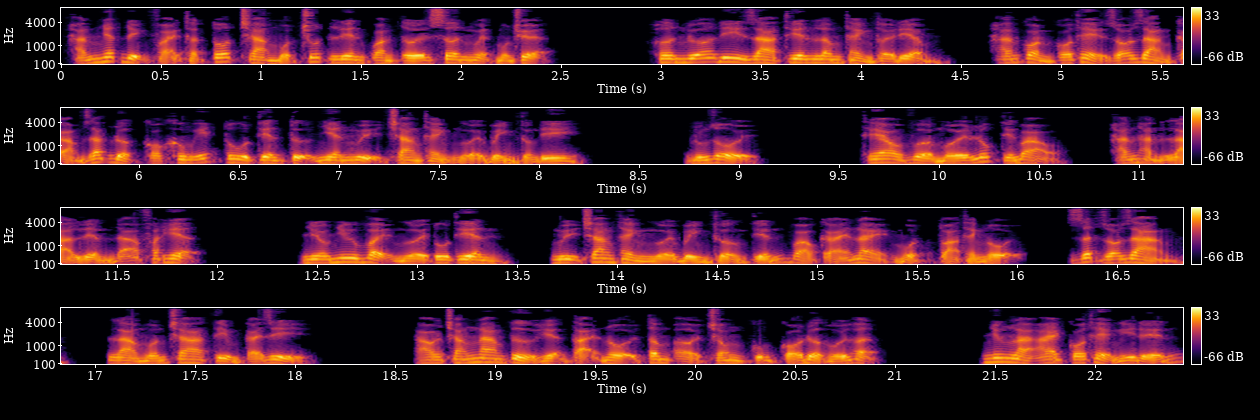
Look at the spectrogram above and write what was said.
hắn nhất định phải thật tốt tra một chút liên quan tới sơn nguyện môn chuyện. Hơn nữa đi ra thiên lâm thành thời điểm, hắn còn có thể rõ ràng cảm giác được có không ít tu tiên tự nhiên ngụy trang thành người bình thường đi. Đúng rồi. Theo vừa mới lúc tiến bảo hắn hẳn là liền đã phát hiện. Nhiều như vậy người tu tiên ngụy trang thành người bình thường tiến vào cái này một tòa thành nội, rất rõ ràng là muốn tra tìm cái gì. Áo trắng nam tử hiện tại nội tâm ở trong cũng có được hối hận. Nhưng là ai có thể nghĩ đến,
